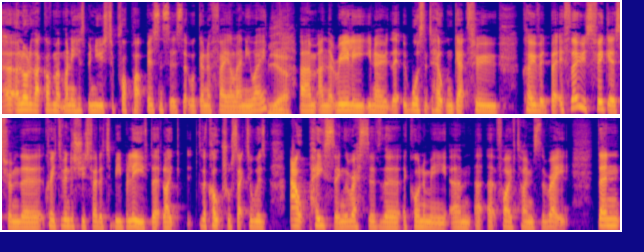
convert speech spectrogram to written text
a lot of that government money has been used to prop up businesses that were going to fail anyway. Yeah, um, and that really, you know, that it wasn't to help them get through COVID. But if those figures from the Creative Industries Fed are to be believed, that like the cultural sector was outpacing the rest of the economy um, at, at five times the rate, then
